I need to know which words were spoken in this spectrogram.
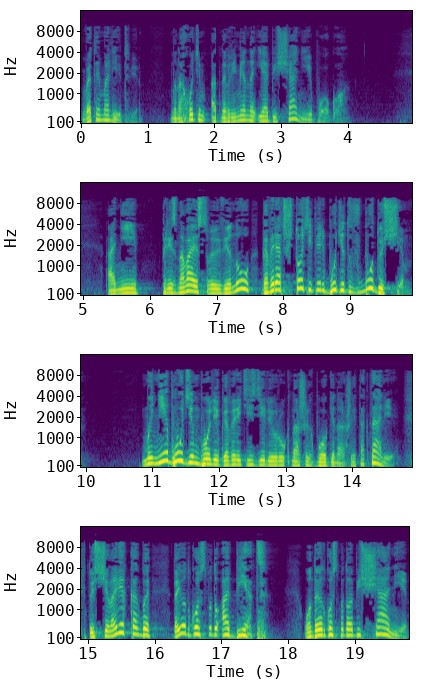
в этой молитве мы находим одновременно и обещание Богу. Они, признавая свою вину, говорят, что теперь будет в будущем – мы не будем более говорить изделию рук наших боги наши и так далее. То есть человек как бы дает Господу обет, он дает Господу обещание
